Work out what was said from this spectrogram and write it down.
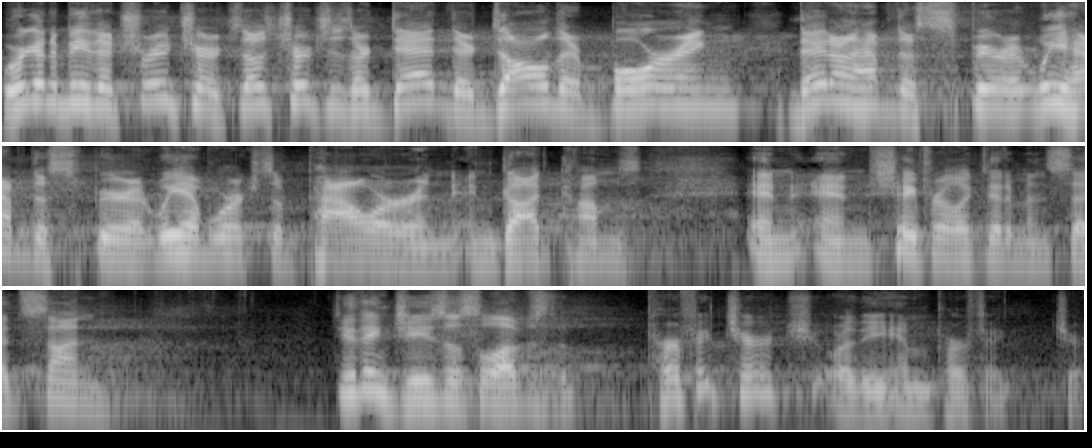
we're going to be the true church. Those churches are dead, they're dull, they're boring. They don't have the spirit. We have the spirit. We have works of power, and, and God comes. And, and Schaeffer looked at him and said, Son, do you think Jesus loves the perfect church or the imperfect church?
